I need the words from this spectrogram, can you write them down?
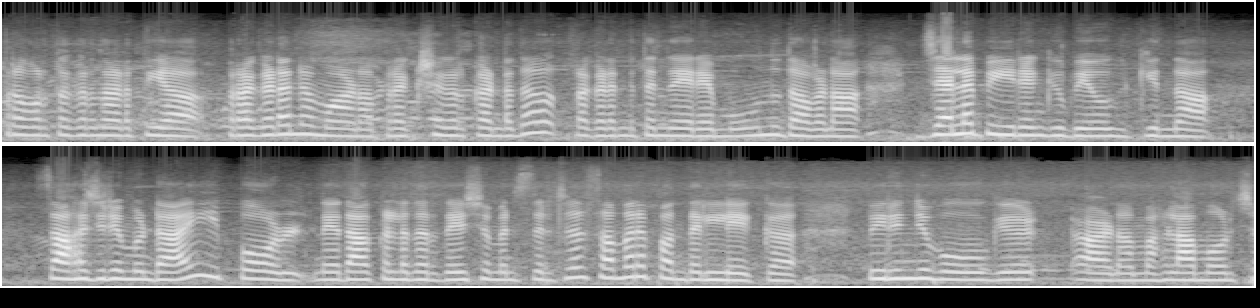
പ്രവർത്തകർ നടത്തിയ പ്രകടനമാണ് പ്രേക്ഷകർ കണ്ടത്. പ്രകടനത്തിന് നേരെ മൂന്ന് തവണ ജലപീരങ്കി ഉപയോഗിക്കുന്ന സാഹചര്യമുണ്ടായി. ഇപ്പോൾ നേതാക്കളുടെ നിർദ്ദേശമനുസരിച്ച് സമരപന്തലിലേക്ക് പിരിഞ്ഞു പോവുകയാണ് മഹിളാ മോർച്ച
